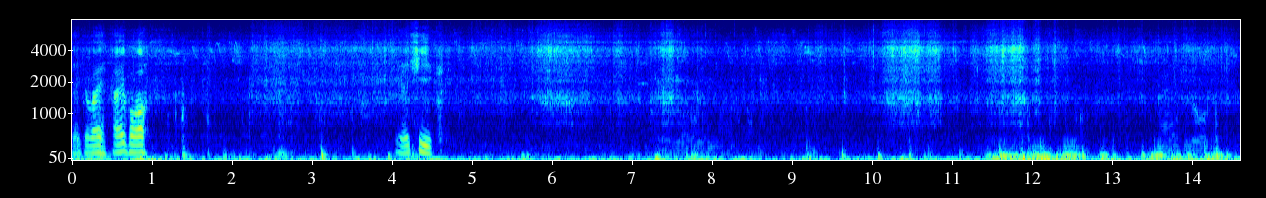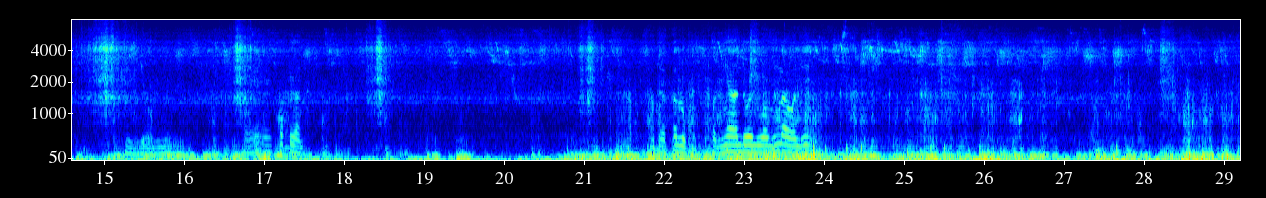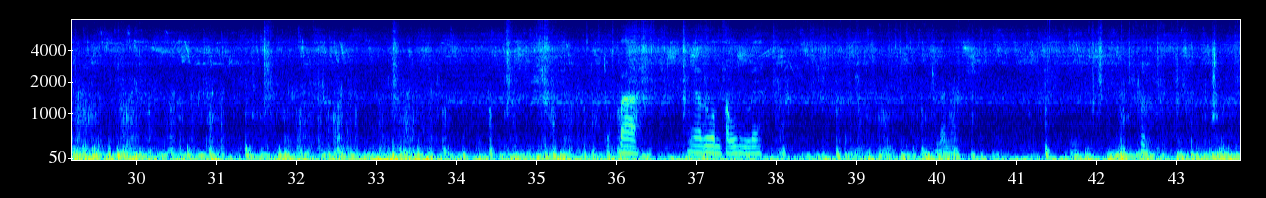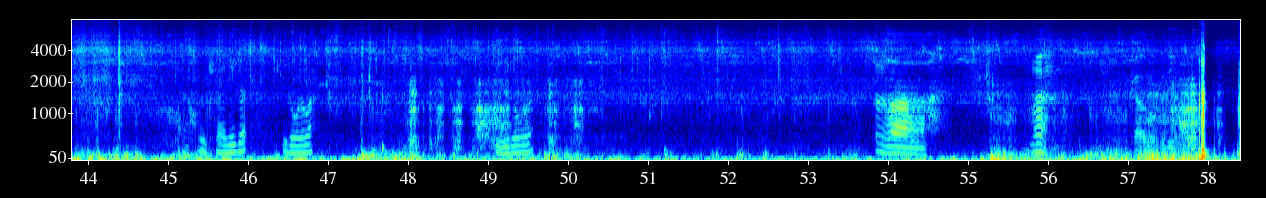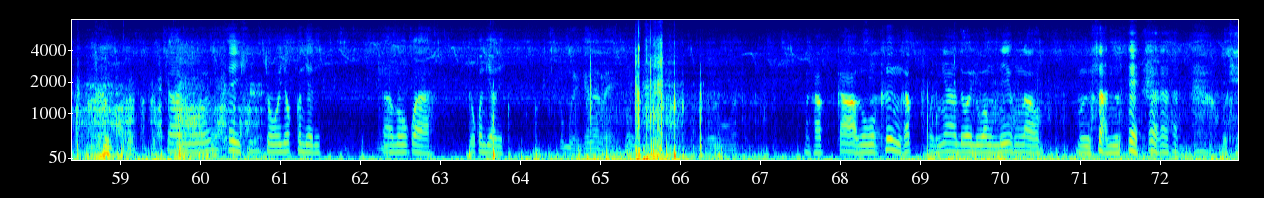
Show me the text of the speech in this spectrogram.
ยัดกลับไปให้พอเดี๋ยวฉีกานโดยรวมของเราวันนี้ตกปลาเนี่ยรวมสองถุงเลยเดี๋ยวนะอืมเอาไปแค่นี้ก็กิโลแล้ววะสี่โลแล้วอ่ามา เก้าโลพอดีเก้าวเฮ้ยโจยกคนเดียวดิเก้าโลกว่ายกคนเดียวดิ ก็เหมือนกันนั่นแหละเออผมว่านะครับ9โลครึ่งครับ ผลงานโดยรวมนี้ของเรา มือสั่นเลย โอเค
